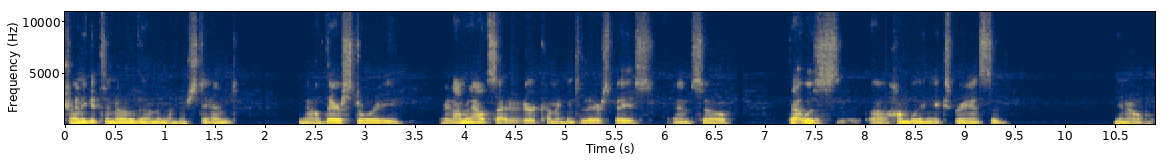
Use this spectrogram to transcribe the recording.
trying to get to know them and understand you know their story and I'm an outsider coming into their space. And so that was a humbling experience that, you know,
